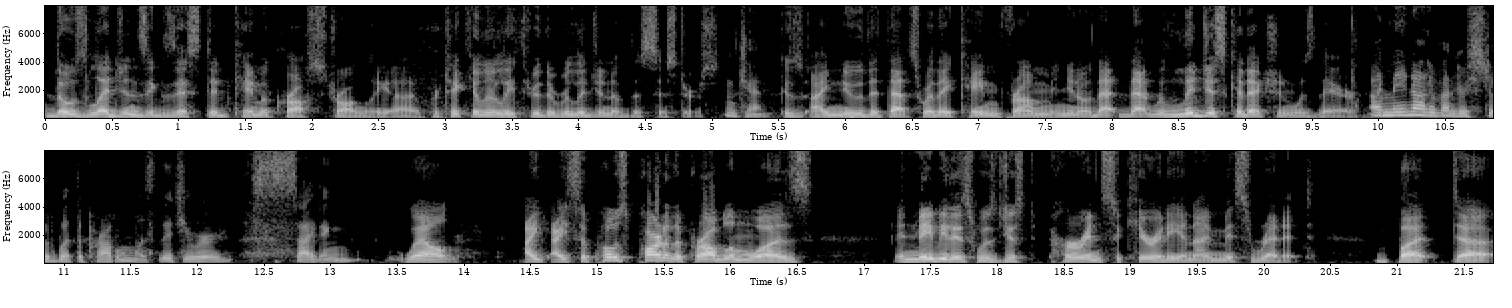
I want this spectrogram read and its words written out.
those legends existed came across strongly, uh, particularly through the religion of the sisters. Okay. Because I knew that that's where they came from, and you know that that religious connection was there. I may not have understood what the problem was that you were citing. Well, I, I suppose part of the problem was, and maybe this was just her insecurity, and I misread it, but uh,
